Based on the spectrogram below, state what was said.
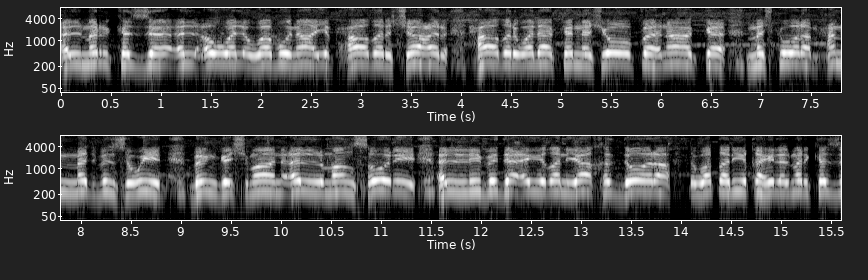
المركز الأول وأبو نايف حاضر الشاعر حاضر ولكن نشوف هناك مشكورة محمد بن سويد بن قشمان المنصوري اللي بدأ أيضا ياخذ دوره وطريقه إلى المركز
